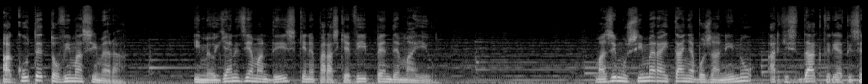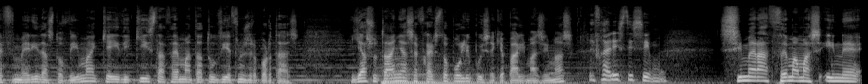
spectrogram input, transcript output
Ακούτε το βήμα σήμερα. Είμαι ο Γιάννης Διαμαντής και είναι Παρασκευή 5 Μαΐου. Μαζί μου σήμερα η Τάνια Μποζανίνου, αρχισυντάκτρια της εφημερίδας Το Βήμα και ειδική στα θέματα του διεθνούς ρεπορτάζ. Γεια σου Τάνια, σε ευχαριστώ πολύ που είσαι και πάλι μαζί μας. Ευχαρίστησή μου. Σήμερα θέμα μας είναι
